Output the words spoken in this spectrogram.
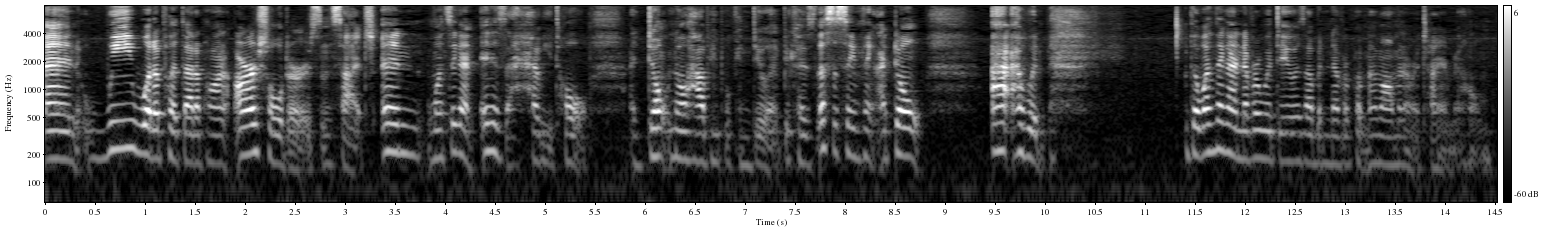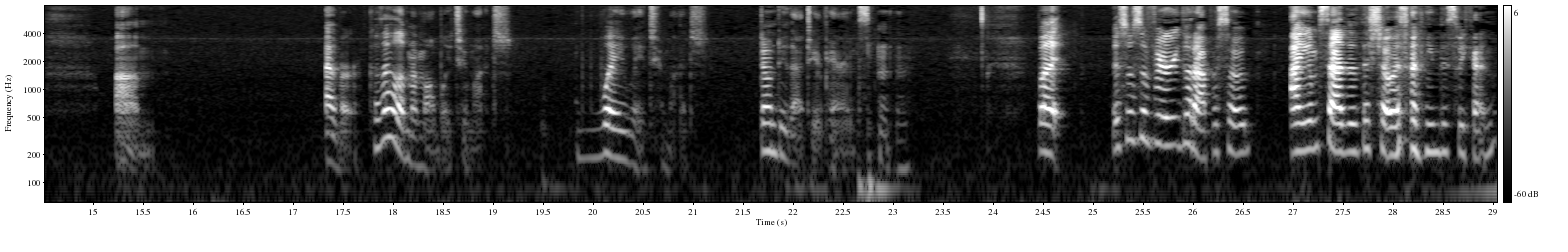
And we would have put that upon our shoulders and such. And once again, it is a heavy toll. I don't know how people can do it because that's the same thing. I don't I, I would the one thing I never would do is I would never put my mom in a retirement home. Um ever. Because I love my mom way too much. Way, way too much. Don't do that to your parents. Mm-mm. But this was a very good episode. I am sad that the show is ending this weekend.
